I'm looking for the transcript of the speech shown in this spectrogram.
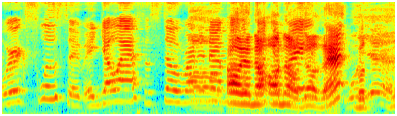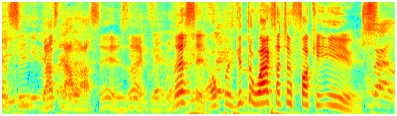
we decide that we're exclusive and your ass is still running Oh. that. Oh yeah, no, oh no, race, no, that. Well, but yeah, see, he didn't that's say not what. I said. Exactly. say. Listen, open, get the wax out your fucking ears. bro.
